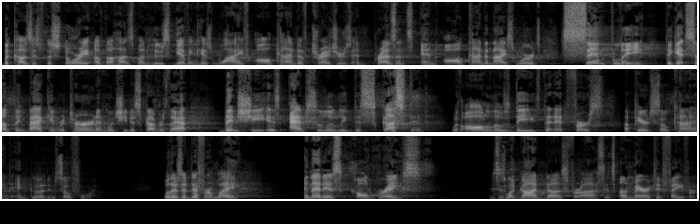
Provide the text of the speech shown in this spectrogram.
because it's the story of the husband who's giving his wife all kind of treasures and presents and all kind of nice words simply to get something back in return and when she discovers that then she is absolutely disgusted with all of those deeds that at first appeared so kind and good and so forth well there's a different way and that is called grace. This is what God does for us it's unmerited favor.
